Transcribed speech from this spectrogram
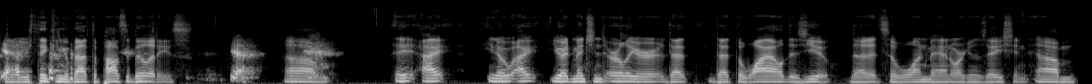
You know, you're thinking about the possibilities. Yeah. Um, I, you know, I you had mentioned earlier that that the wild is you, that it's a one man organization. Um,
